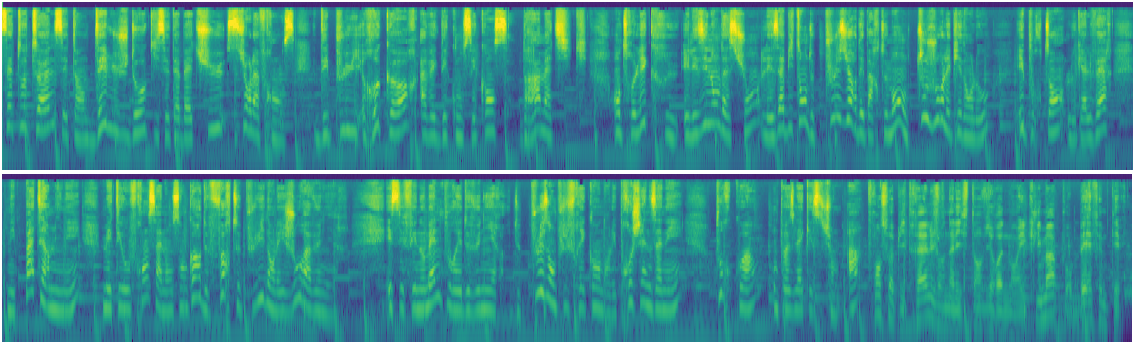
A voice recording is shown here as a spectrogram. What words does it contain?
Cet automne, c'est un déluge d'eau qui s'est abattu sur la France. Des pluies records avec des conséquences dramatiques. Entre les crues et les inondations, les habitants de plusieurs départements ont toujours les pieds dans l'eau. Et pourtant, le calvaire n'est pas terminé. Météo France annonce encore de fortes pluies dans les jours à venir. Et ces phénomènes pourraient devenir de plus en plus fréquents dans les prochaines années. Pourquoi? On pose la question à François Pitrel, journaliste environnement et climat pour BFM TV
